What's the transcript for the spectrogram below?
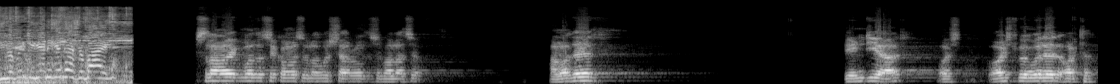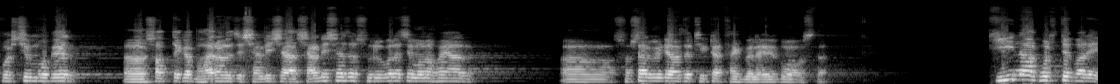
দিবাপের বিরিয়ানি খেতে আসো ভাই আসসালামু আলাইকুম, বন্ধু সে কমার্স অবশ্যই আর বন্ধু ভালো আছে আমাদের ইন্ডিয়ার ওয়েস্ট বেঙ্গলের, অর্থাৎ পশ্চিমবঙ্গের সব থেকে ভাইরাল হচ্ছে স্যান্ডিসা স্যান্ডিসা তো শুরু করেছে মনে হয় আর সোশ্যাল মিডিয়া হয়তো ঠিকঠাক থাকবে না, এরকম অবস্থা। কি না করতে পারে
